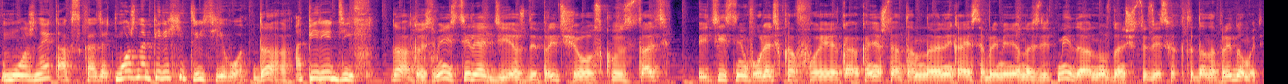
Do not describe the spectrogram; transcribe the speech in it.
Можно и так сказать. Можно перехитрить его, Да, опередив. да, то есть сменить стиль одежды, прическу, стать идти с ним гулять в кафе. Конечно, там наверняка есть обремененность с детьми, да, ну, значит, здесь как-то надо придумать.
